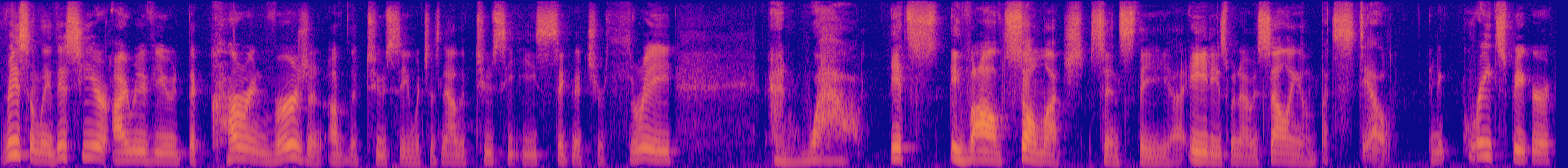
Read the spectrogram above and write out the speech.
recently, this year, I reviewed the current version of the 2C, which is now the 2CE Signature 3. And wow, it's evolved so much since the uh, 80s when I was selling them, but still, a great speaker.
